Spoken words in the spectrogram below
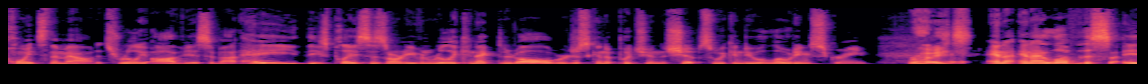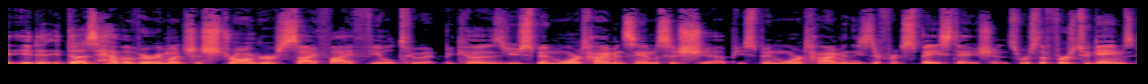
points them out. It's really obvious about hey, these places aren't even really connected at all. We're just going to put you in the ship so we can do a loading screen. Right. And and I love this. It, it it does have a very much a stronger sci-fi feel to it because you spend more time in Samus's ship, you spend more time in these different space stations. Whereas the first two games,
